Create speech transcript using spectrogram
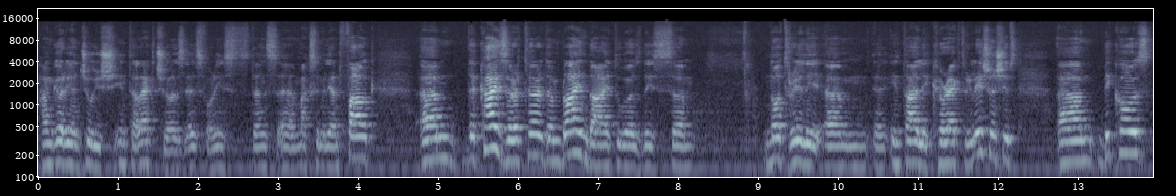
Hungarian Jewish intellectuals, as for instance uh, Maximilian Falk, um, the Kaiser turned a blind eye towards this um, not really um, uh, entirely correct relationships um, because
